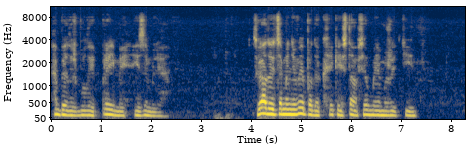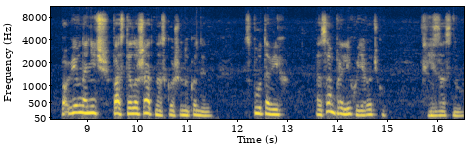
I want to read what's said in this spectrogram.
аби лиш були прийми і земля. Згадується мені випадок, який стався в моєму житті. Повів на ніч пасти лошад на скошену конину, спутав їх, а сам приліг у ярочку і заснув.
